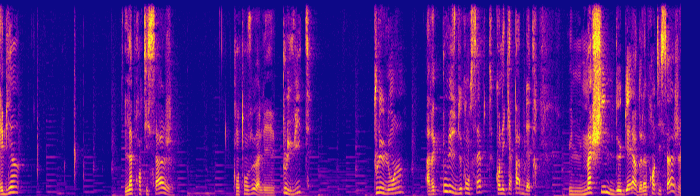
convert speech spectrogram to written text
Eh bien, l'apprentissage, quand on veut aller plus vite, plus loin, avec plus de concepts, qu'on est capable d'être une machine de guerre de l'apprentissage,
